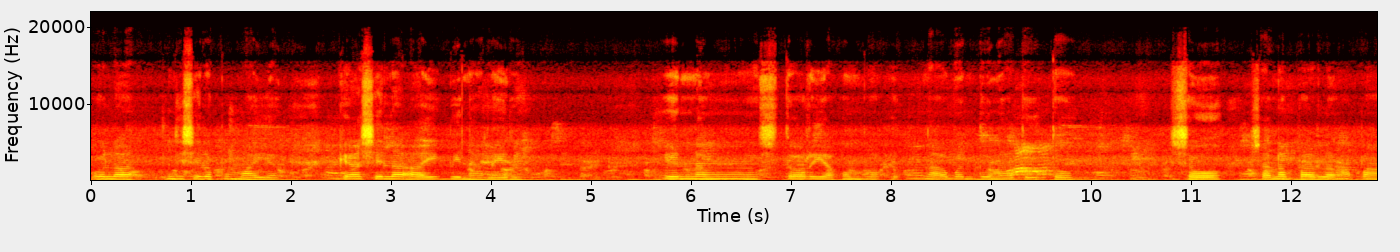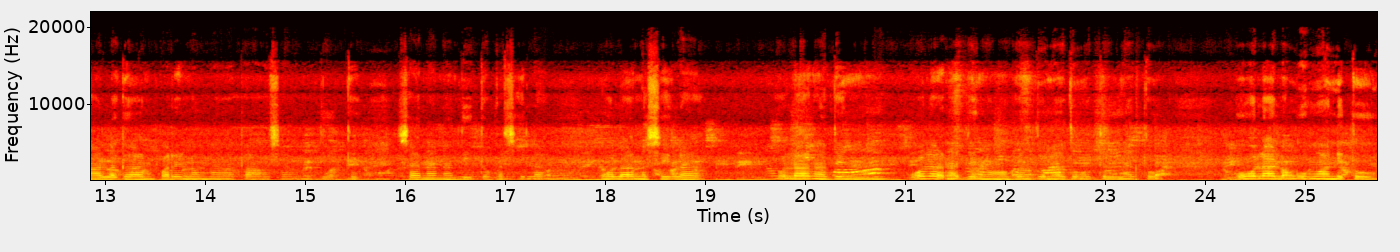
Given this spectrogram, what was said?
wala hindi sila pumayag. Kaya sila ay binaril. Yun ang storya kung bakit naabandona dito So, sana pala pangalagaan pa rin ng mga tao sa dito. Sana na dito pa sila. Wala na sila. Wala na din, wala na din mga abandonadong hotel na to. Wala lang gumawa nito,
